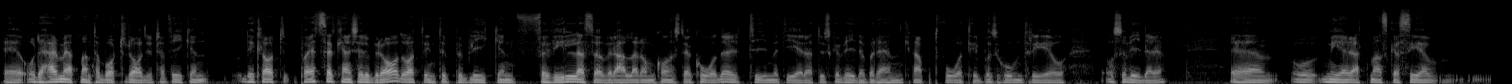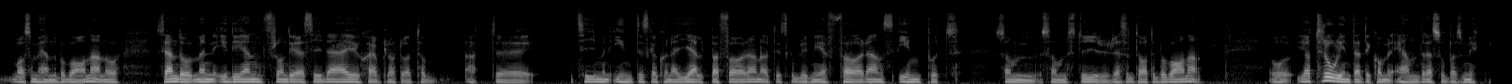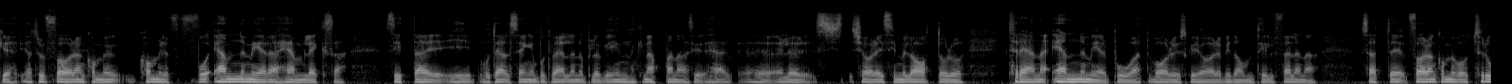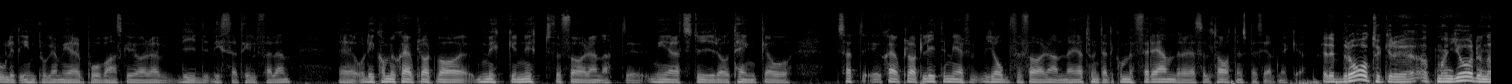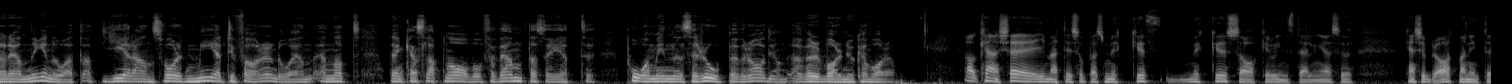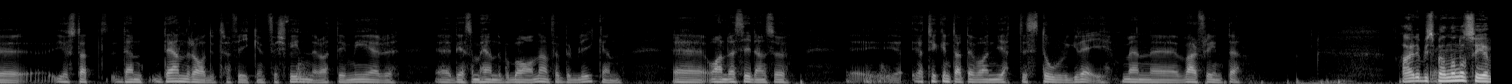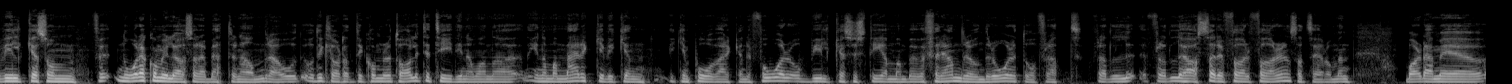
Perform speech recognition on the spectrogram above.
eh, och det här med att man tar bort radiotrafiken, det är klart, på ett sätt kanske är det bra då att inte publiken förvillas över alla de konstiga koder teamet ger, att du ska vrida på den knapp två till position tre och, och så vidare. Eh, och mer att man ska se vad som händer på banan. Och sen då, men idén från deras sida är ju självklart då att, ta, att eh, teamen inte ska kunna hjälpa föraren och att det ska bli mer förarens input som, som styr resultatet på banan. Och jag tror inte att det kommer ändra så pass mycket. Jag tror föraren kommer, kommer få ännu mera hemläxa. Sitta i hotellsängen på kvällen och plugga in knapparna här, eh, eller köra i simulator och träna ännu mer på att vad du ska göra vid de tillfällena. Så att eh, föraren kommer vara otroligt inprogrammerad på vad han ska göra vid vissa tillfällen. Eh, och det kommer självklart vara mycket nytt för föraren att eh, mer att styra och tänka och så att eh, självklart lite mer jobb för föraren, men jag tror inte att det kommer förändra resultaten speciellt mycket. Är det bra tycker du att man gör den här ändringen då? Att, att ge ansvaret mer till föraren då än, än att den kan slappna av och förvänta sig ett påminnelserop över radion, över vad det nu kan vara? Ja, kanske i och med att det är så pass mycket, mycket saker och inställningar så kanske bra att man inte, just att den, den radiotrafiken försvinner och att det är mer eh, det som händer på banan för publiken. Eh, å andra sidan så, eh, jag tycker inte att det var en jättestor grej, men eh, varför inte? Nej, det blir spännande att se vilka som, några kommer ju lösa det bättre än andra och, och, det är klart att det kommer att ta lite tid innan man, innan man märker vilken, vilken påverkan det får och vilka system man behöver förändra under året då för att, för att, för att lösa det för föraren så att säga. Då. Men bara det här med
